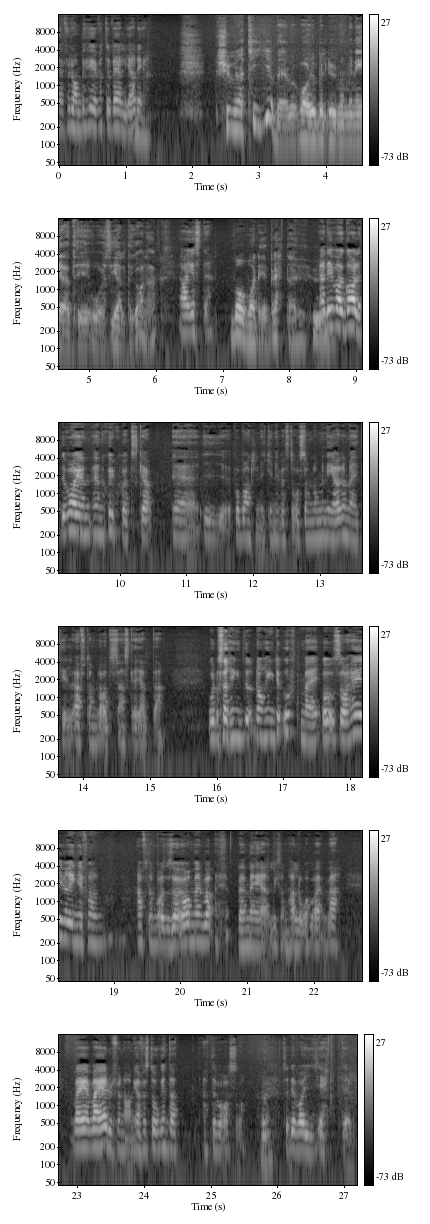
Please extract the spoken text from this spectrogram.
Eh, För de behöver inte välja det. 2010 var du väl du nominerad till Årets hjältegala? Ja, just det. Vad var det? Berätta. Hur... Ja, det var galet. Det var en, en sjuksköterska i, på barnkliniken i Västerås som nominerade mig till Aftonbladets Svenska hjältar. Och då så ringde, de ringde upp mig och sa hej, vi ringer från Aftonbladet. Och sa, ja, men va, vem är jag? Liksom, hallå, va, va, vad, är, vad är du för någon? Jag förstod inte att, att det var så. Nej. Så det var jättestort.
